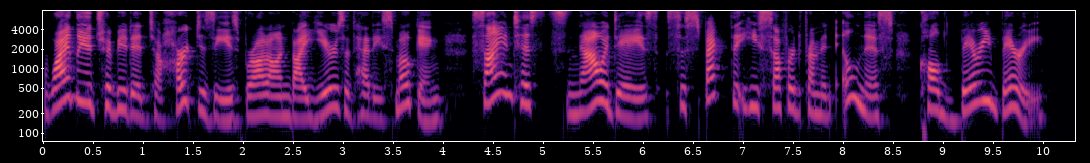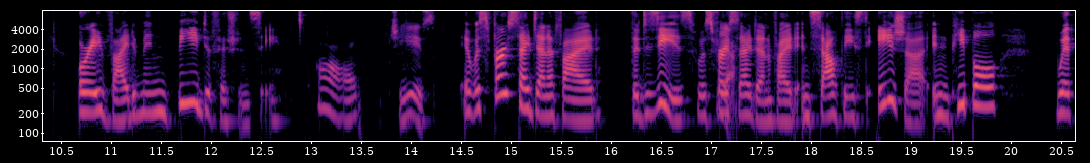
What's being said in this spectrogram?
widely attributed to heart disease brought on by years of heavy smoking, scientists nowadays suspect that he suffered from an illness called beriberi, or a vitamin B deficiency. Oh. Jeez. It was first identified, the disease was first Yeah. identified in Southeast Asia in people with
